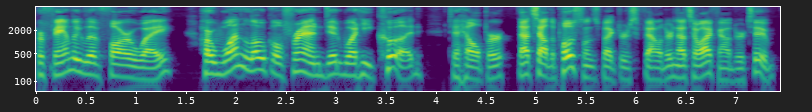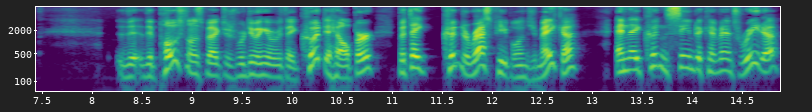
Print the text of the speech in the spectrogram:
Her family lived far away. Her one local friend did what he could to help her. That's how the postal inspectors found her, and that's how I found her too. The, the postal inspectors were doing everything they could to help her, but they couldn't arrest people in Jamaica, and they couldn't seem to convince Rita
